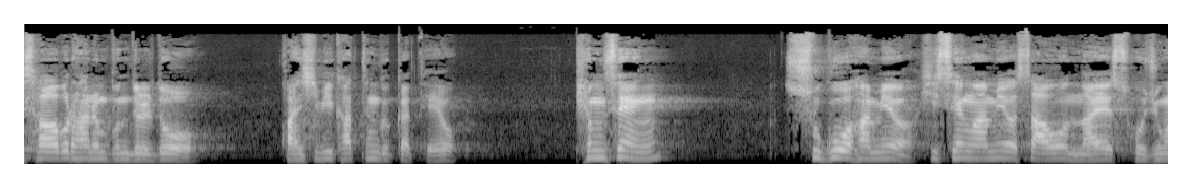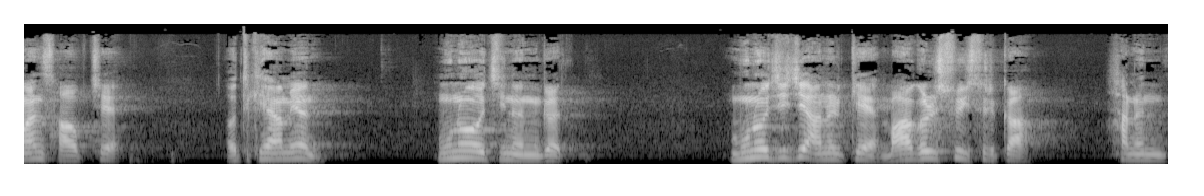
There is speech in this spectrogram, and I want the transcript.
사업을 하는 분들도 관심이 같은 것 같아요. 평생 수고하며 희생하며 쌓아온 나의 소중한 사업체 어떻게 하면 무너지는 것, 무너지지 않을게 막을 수 있을까 하는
